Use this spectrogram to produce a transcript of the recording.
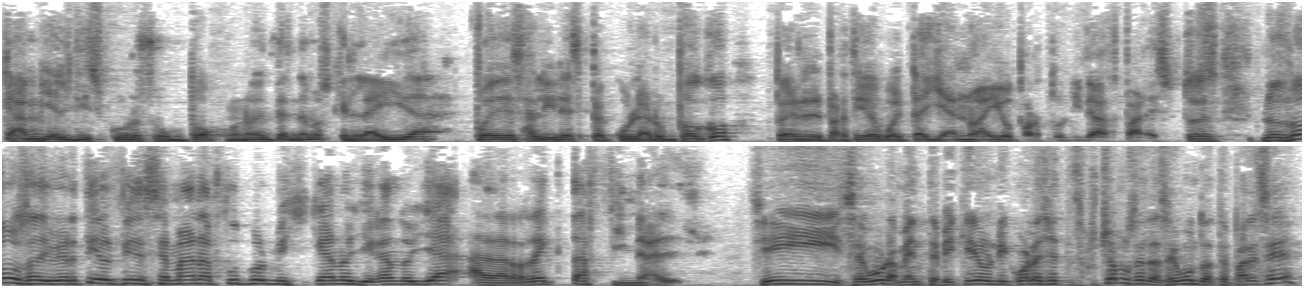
cambia el discurso un poco, ¿no? Entendemos que en la ida puede salir a especular un poco, pero en el partido de vuelta ya no hay oportunidad para eso. Entonces, nos vamos a divertir el fin de semana, fútbol mexicano llegando ya a la recta final. Sí, seguramente, mi querido Nicolás, te escuchamos en la segunda, ¿te parece?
